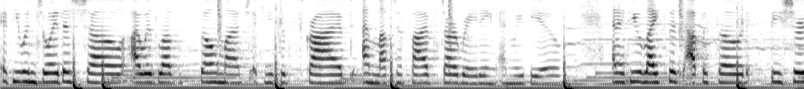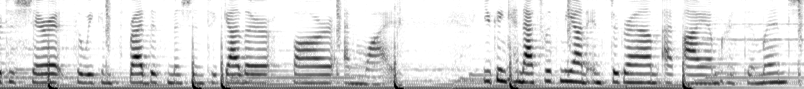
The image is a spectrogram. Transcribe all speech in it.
If you enjoy this show, I would love so much if you subscribed and left a five star rating and review. And if you liked this episode, be sure to share it so we can spread this mission together far and wide. You can connect with me on Instagram at I am Kristen Lynch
